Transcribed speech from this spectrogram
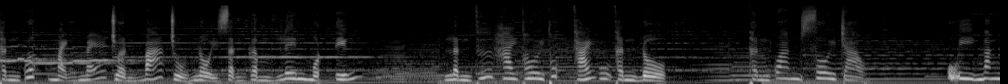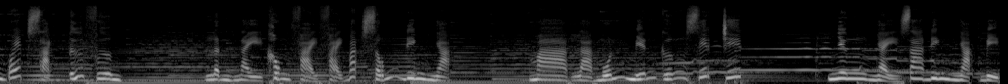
thần quốc mạnh mẽ chuẩn bá chủ nổi giận gầm lên một tiếng. Lần thứ hai thôi thúc thái vũ thần đồ Thần quang sôi trào. Uy năng quét sạch tứ phương. Lần này không phải phải bắt sống đinh nhạc, Mà là muốn miễn cưỡng giết chết. Nhưng nhảy ra đinh nhạc bị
